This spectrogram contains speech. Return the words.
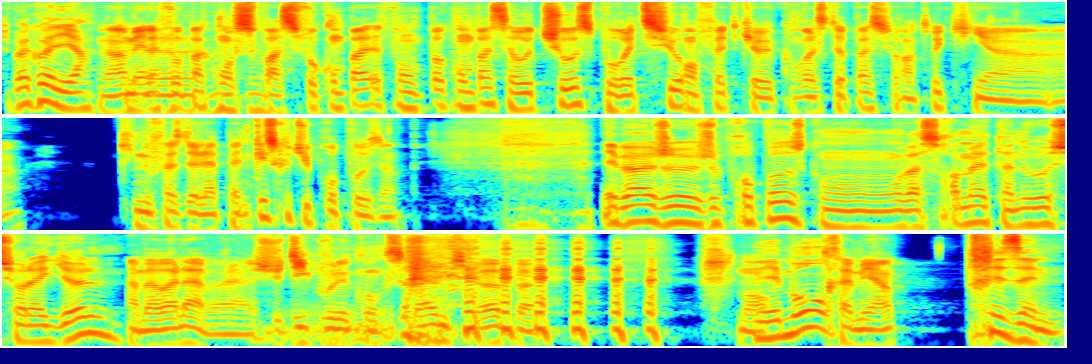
sais pas quoi dire. Non, mais là, faut Euh, pas qu'on se fasse, faut qu'on passe, faut pas qu'on passe à autre chose pour être sûr en fait qu'on reste pas sur un truc qui, euh, qui nous fasse de la peine. Qu'est-ce que tu proposes hein? Eh ben je, je propose qu'on va se remettre à nouveau sur la gueule. Ah bah voilà, voilà. Je dis que vous voulez qu'on se calme, puis hop. Bon, Mais bon. très bien. Très zen.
